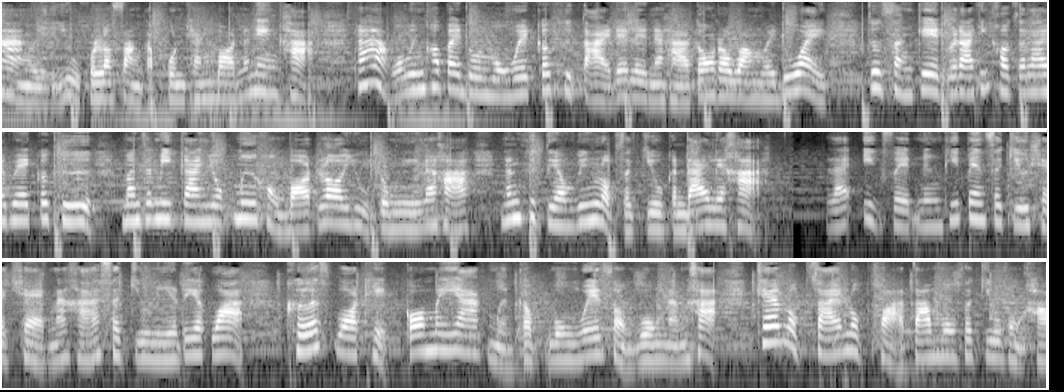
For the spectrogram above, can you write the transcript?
ห่าง หรืออยู่คนละฝั่งกับคนแทงบอสนั่นเองค่ะ ถ้าหากว่าวิ่งเข้าไปโดนวงเวทก็คือตายได้เลยนะคะ ต้องระวังไว้ด้วย จุดสังเกตเวลาที่เขาจะไล่เวทก็คือ มันจะมีการยกมือของบอสรออยู่ตรงนี้นะคะ นั่นคือเตรียมวิ่งหลบสกิลกันได้เลยค่ะและอีกเฟสหนึ่งที่เป็นสกิลแฉกๆนะคะ สกิลนี้เรียกว่า Curse Vortex ก็ไม่ยากเหมือนกับวงเวท 2 วงนั้นค่ะ แค่หลบซ้ายหลบขวาตามวงสกิลของเขา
